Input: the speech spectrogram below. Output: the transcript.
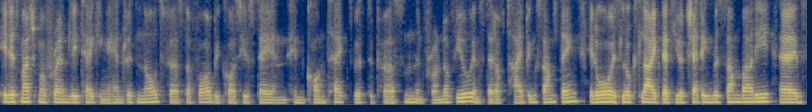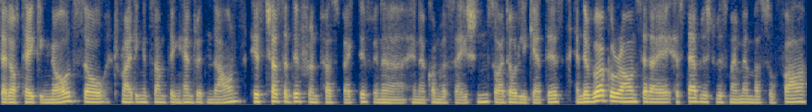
It is much more friendly taking handwritten notes, first of all, because you stay in, in contact with the person in front of you instead of typing something. It always looks like that you're chatting with somebody uh, instead of taking notes. So writing it something handwritten down is just a different perspective in a in a conversation conversation. So I totally get this. And the workarounds that I established with my members so far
